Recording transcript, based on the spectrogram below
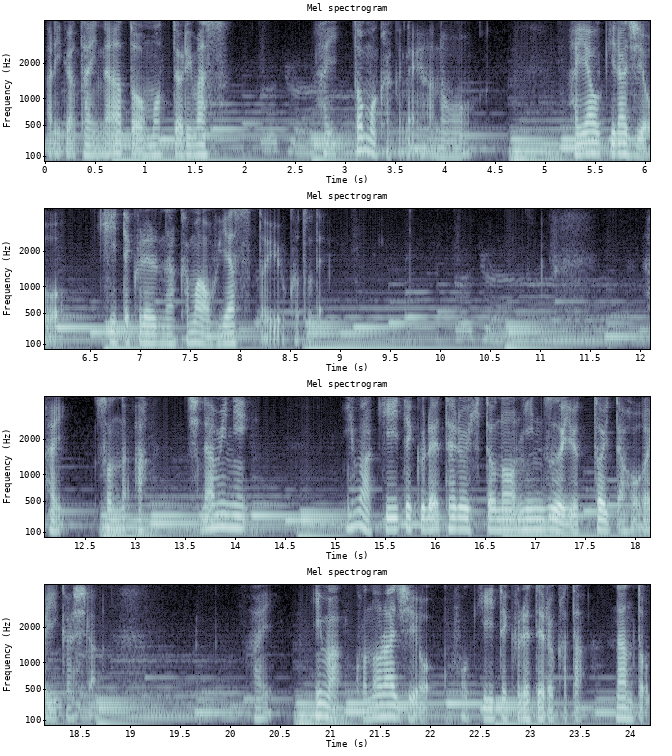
ありがたいなと思っております。はい、ともかくね、あの、早起きラジオを聞いてくれる仲間を増やすということで。そんな、あ、ちなみに、今聞いてくれてる人の人数言っといた方がいいかしら。はい、今このラジオを聴いてくれてる方なんと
